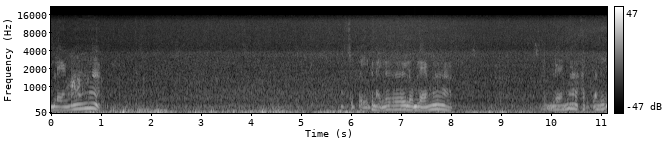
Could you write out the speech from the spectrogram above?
มแรงมากสุดไปไปไหนเลย ลมแรงมาก ลมแรงมากครับวันนี้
